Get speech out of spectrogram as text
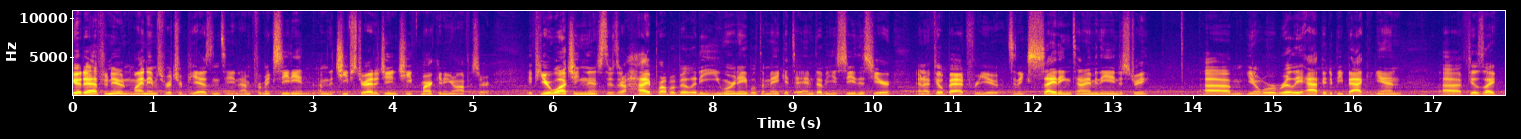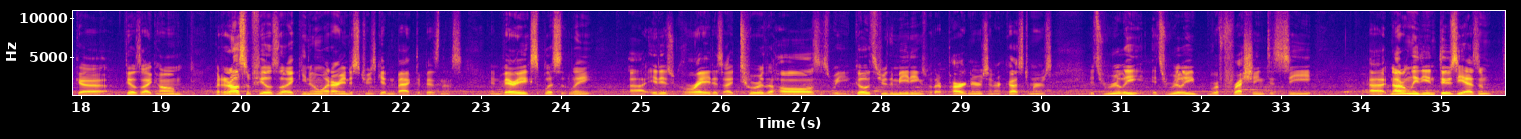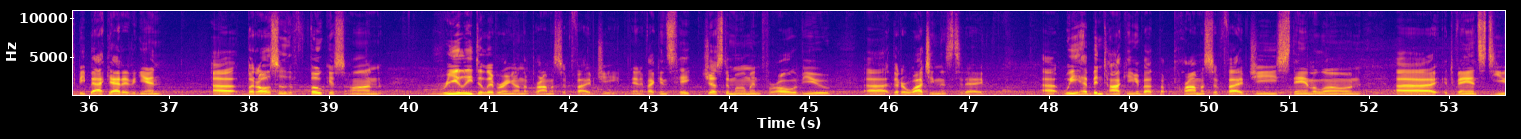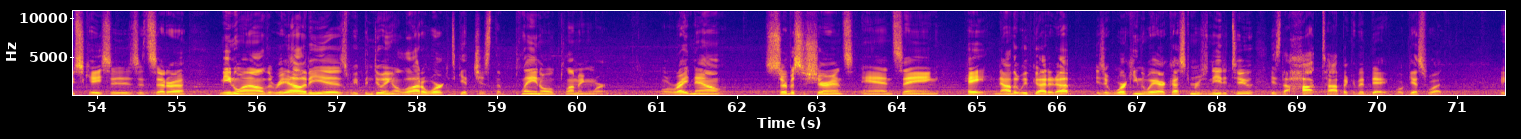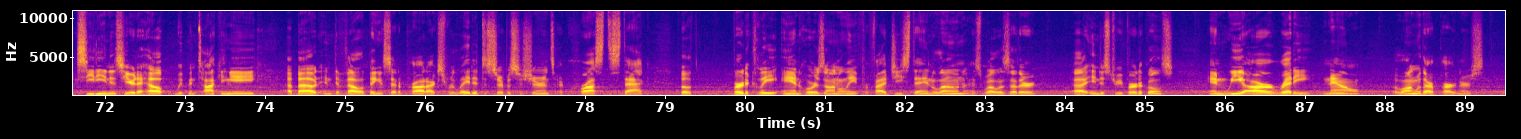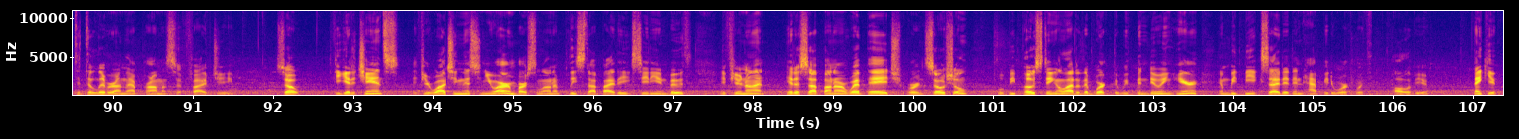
Good afternoon. My name is Richard Piasentin. I'm from Accedian. I'm the Chief Strategy and Chief Marketing Officer. If you're watching this, there's a high probability you weren't able to make it to MWC this year, and I feel bad for you. It's an exciting time in the industry. Um, you know, we're really happy to be back again. Uh, feels like uh, feels like home, but it also feels like you know what our industry is getting back to business. And very explicitly, uh, it is great as I tour the halls, as we go through the meetings with our partners and our customers. It's really, it's really refreshing to see uh, not only the enthusiasm to be back at it again, uh, but also the focus on really delivering on the promise of 5G. And if I can take just a moment for all of you uh, that are watching this today, uh, we have been talking about the promise of 5G, standalone, uh, advanced use cases, etc. Meanwhile, the reality is we've been doing a lot of work to get just the plain old plumbing work. Well, right now, service assurance and saying, hey, now that we've got it up, is it working the way our customers need it to? Is the hot topic of the day. Well, guess what? Accedian is here to help. We've been talking about and developing a set of products related to service assurance across the stack, both vertically and horizontally for 5G standalone, as well as other uh, industry verticals. And we are ready now, along with our partners, to deliver on that promise of 5G. So, if you get a chance, if you're watching this and you are in Barcelona, please stop by the Accedian booth. If you're not, hit us up on our webpage or in social. We'll be posting a lot of the work that we've been doing here, and we'd be excited and happy to work with all of you. Thank you.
